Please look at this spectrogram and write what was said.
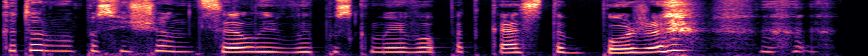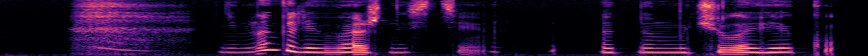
которому посвящен целый выпуск моего подкаста. Боже, немного ли важности одному человеку?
